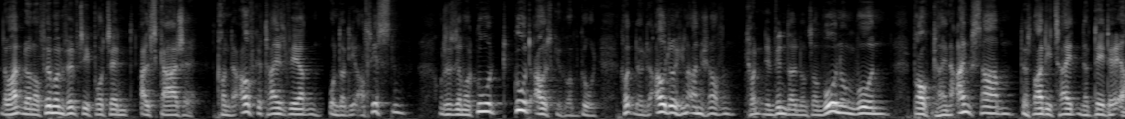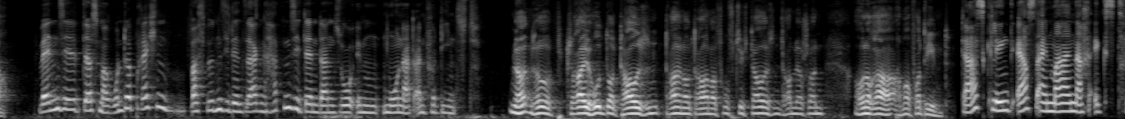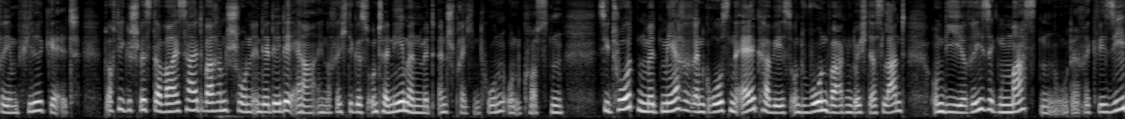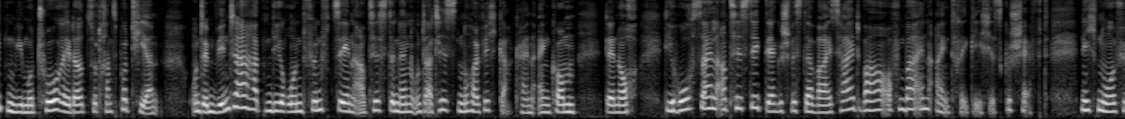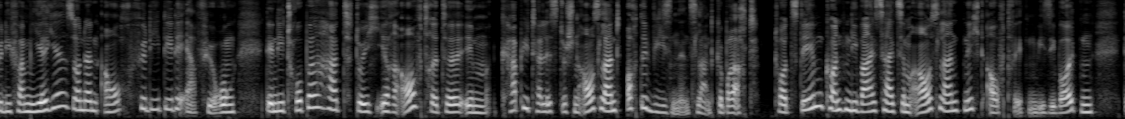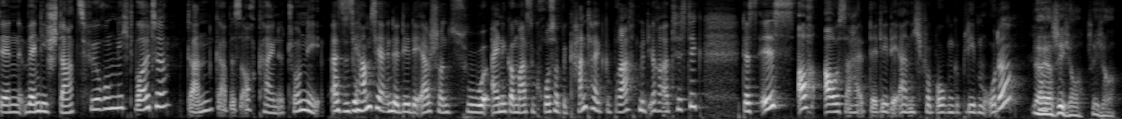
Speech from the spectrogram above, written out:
Da hatten wir noch 55 Prozent als Gage. Konnte aufgeteilt werden unter die Artisten. Und das ist immer gut, gut ausgekommen, gut. Konnten ein Autochen anschaffen, konnten im Winter in unseren Wohnungen wohnen, brauchten keine Angst haben. Das war die Zeit in der DDR. Wenn Sie das mal runterbrechen, was würden Sie denn sagen, hatten Sie denn dann so im Monat an Verdienst? Wir hatten so 300.000, 300, 350.000 haben wir schon Honorar haben wir verdient. Das klingt erst einmal nach extrem viel Geld. Doch die Geschwister Weisheit waren schon in der DDR ein richtiges Unternehmen mit entsprechend hohen Unkosten. Sie tourten mit mehreren großen LKWs und Wohnwagen durch das Land, um die riesigen Masten oder Requisiten wie Motorräder zu transportieren. Und im Winter hatten die rund 15 Artistinnen und Artisten häufig gar kein Einkommen. Dennoch, die Hochseilartistik der Geschwister Weisheit war offenbar ein einträgliches gutes Geschäft. Nicht nur für die Familie, sondern auch für die DDR-Führung. Denn die Truppe hat durch ihre Auftritte im kapitalistischen Ausland auch Devisen ins Land gebracht. Trotzdem konnten die Weisheits im Ausland nicht auftreten, wie sie wollten, denn wenn die Staatsführung nicht wollte, dann gab es auch keine Tournee. Also Sie haben es ja in der DDR schon zu einigermaßen großer Bekanntheit gebracht mit Ihrer Artistik. Das ist auch außerhalb der DDR nicht verbogen geblieben, oder? Ja, ja, sicher, sicher.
